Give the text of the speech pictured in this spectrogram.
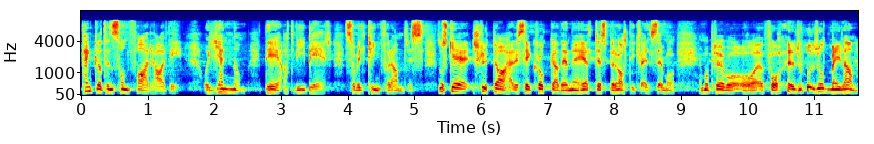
Tenk at en sånn far har vi. Og gjennom det at vi ber, så vil ting forandres. Nå skal jeg slutte av her. Jeg ser klokka den er helt desperat i kveld, så jeg må, jeg må prøve å, å få rodd meg i land.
